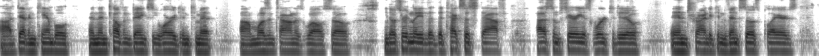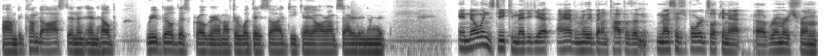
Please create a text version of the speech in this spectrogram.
uh, Devon Campbell, and then Kelvin Banks, the Oregon commit, um, was in town as well. So, you know, certainly the, the Texas staff has some serious work to do in trying to convince those players um, to come to Austin and, and help rebuild this program after what they saw at DKR on Saturday night. And no one's decommitted yet. I haven't really been on top of the message boards looking at uh, rumors from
